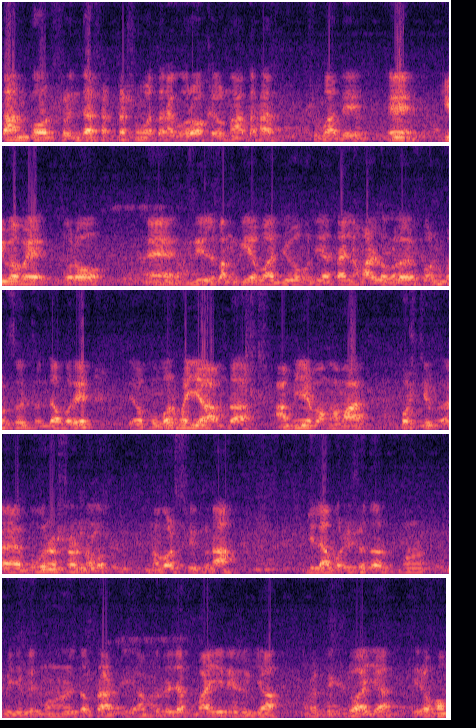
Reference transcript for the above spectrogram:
তানগড় সন্ধ্যা সাতটার সময় তারা গড়, কেউ না থাকার সুবাদে হ্যাঁ কীভাবে গড় গ্রিল ভাঙ্গিয়া বা জিও করিয়া তাইলে আমার লগে লগে ফোন করছেন সন্ধ্যা করে খবর পাইয়া আমরা, আমি এবং আমার পশ্চিম ভুবনেশ্বর নগর নগর শ্রীকুনা জেলা পরিষদের বিজেপির মনোনীত প্রার্থী আব্দুল রেজাক ভাইয়ের লইয়া আমরা ফিল্ডও আইয়া এরকম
